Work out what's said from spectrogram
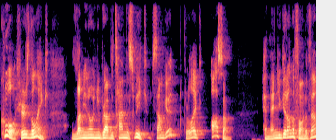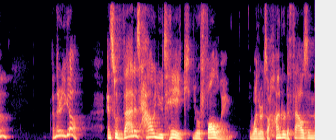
Cool. Here's the link. Let me know when you grab the time this week. Sound good? They're like, awesome. And then you get on the phone with them, and there you go. And so that is how you take your following, whether it's a hundred, a thousand,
